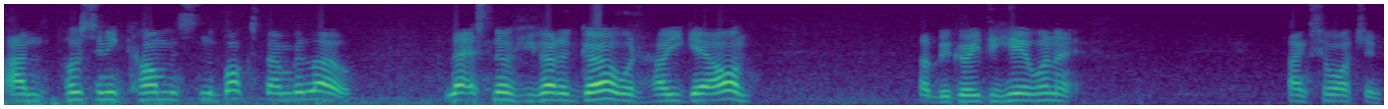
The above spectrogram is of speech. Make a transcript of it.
And post any comments in the box down below. Let us know if you've had a go and how you get on. That'd be great to hear, wouldn't it? Thanks for watching.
